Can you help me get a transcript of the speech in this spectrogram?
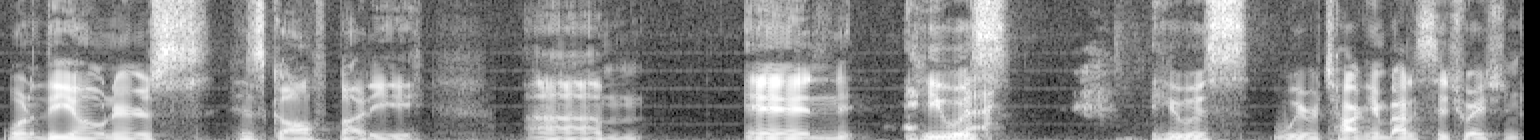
one of the owners, his golf buddy, um, and he was he was we were talking about a situation.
